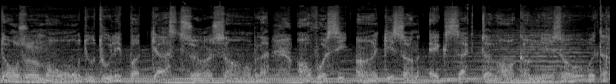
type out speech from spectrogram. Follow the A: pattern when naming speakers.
A: Dans un monde où tous les podcasts se ressemblent, en voici un qui sonne exactement comme les autres.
